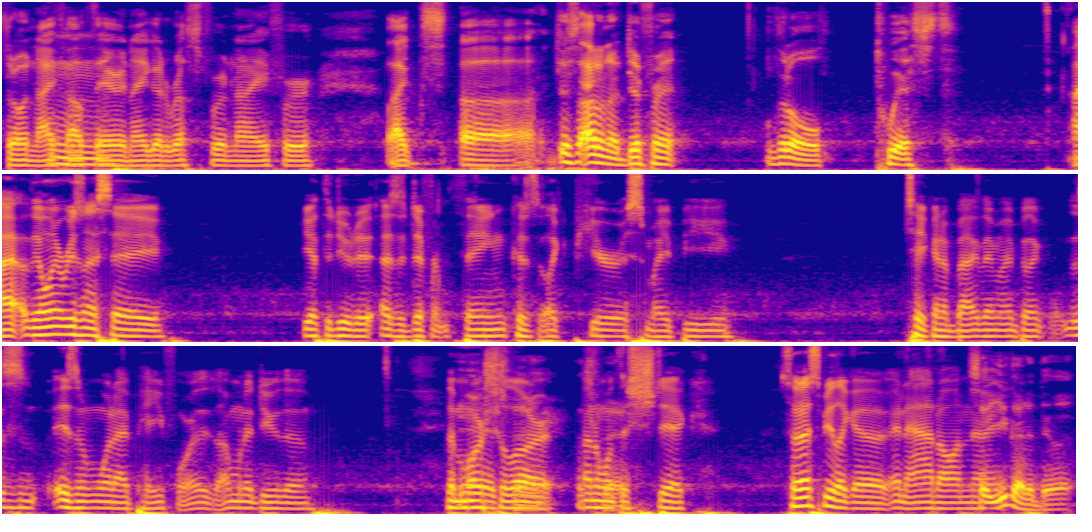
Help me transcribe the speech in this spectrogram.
throw a knife out there and now you got to wrestle for a knife, or like uh just I don't know different little twist. I. The only reason I say you have to do it as a different thing because like purists might be taken aback. They might be like, "This is, isn't what I pay for. I want to do the the Yeah, martial art. I don't want the shtick." So it has to be like a an add on. So you got to do it.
